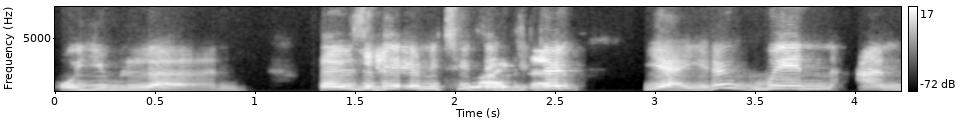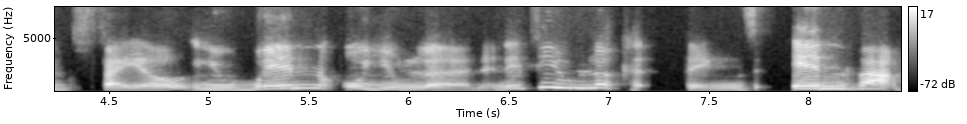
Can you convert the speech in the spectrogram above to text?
or you learn. Those are the only two like things. You don't, yeah, you don't win and fail. You win or you learn. And if you look at things in that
